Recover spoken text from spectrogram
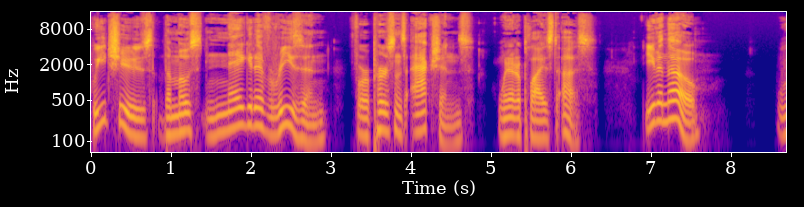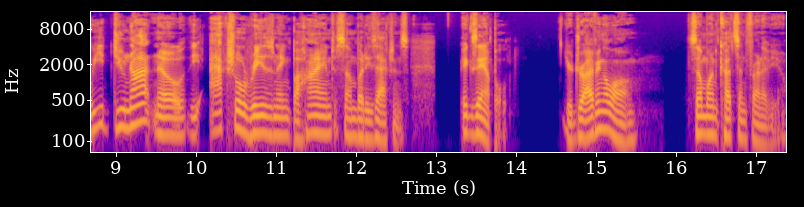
we choose the most negative reason for a person's actions when it applies to us, even though we do not know the actual reasoning behind somebody's actions. Example you're driving along, someone cuts in front of you.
